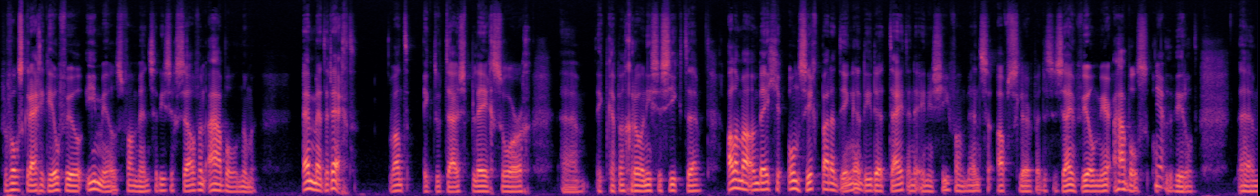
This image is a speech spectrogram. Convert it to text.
Vervolgens krijg ik heel veel e-mails van mensen die zichzelf een Abel noemen. En met recht, want ik doe thuis pleegzorg, ehm, ik heb een chronische ziekte. Allemaal een beetje onzichtbare dingen die de tijd en de energie van mensen afslurpen. Dus er zijn veel meer Abels op Ja. de wereld. Ehm,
